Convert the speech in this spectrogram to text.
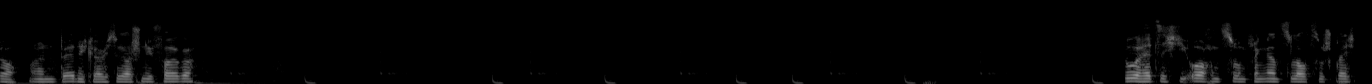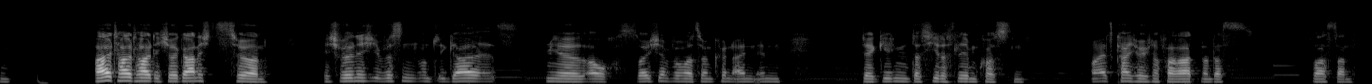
Ja, und dann beende ich, glaube ich, sogar schon die Folge. Lua hält sich die Ohren zu und fängt ganz laut zu sprechen. Halt, halt, halt, ich will gar nichts hören. Ich will nicht wissen und egal ist mir auch. Solche Informationen können einen in der Gegend das hier das Leben kosten. Und eins kann ich euch noch verraten und das war's dann.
